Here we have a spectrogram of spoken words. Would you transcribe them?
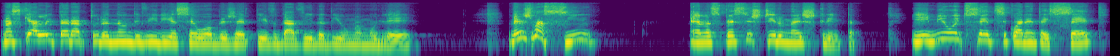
mas que a literatura não deveria ser o objetivo da vida de uma mulher. Mesmo assim, elas persistiram na escrita. E em 1847,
